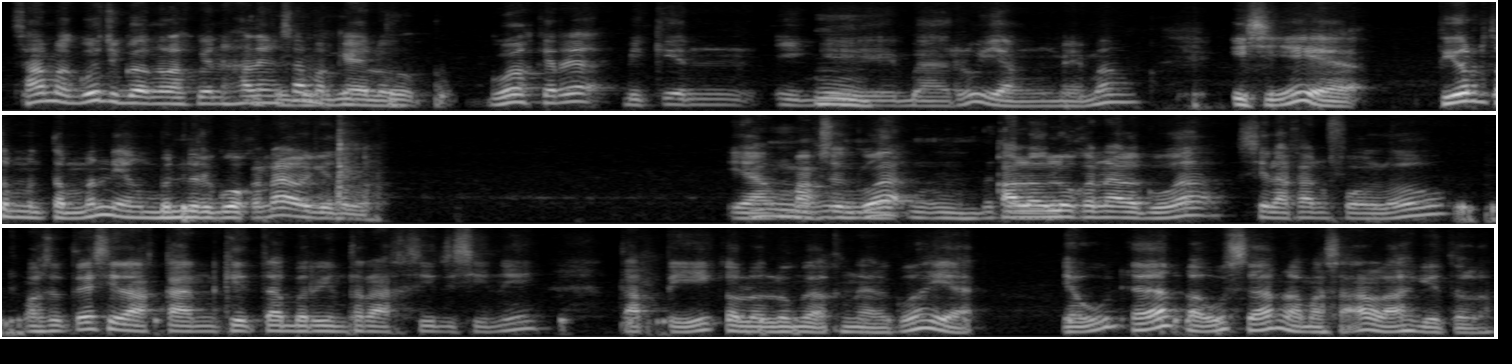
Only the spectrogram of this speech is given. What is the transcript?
Sama gue juga ngelakuin hal yang sama kayak lo gue akhirnya bikin IG Hmm. baru yang memang isinya ya pure temen-temen yang bener gue kenal gitu loh yang Hmm, maksud gue kalau lu kenal gue silakan follow maksudnya silakan kita berinteraksi di sini tapi kalau lu nggak kenal gue ya ya udah nggak usah nggak masalah gitu loh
